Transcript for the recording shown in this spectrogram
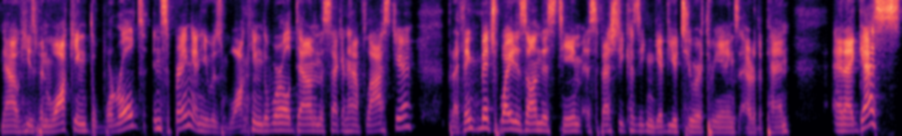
Now he's been walking the world in spring and he was walking the world down in the second half last year. But I think Mitch White is on this team, especially because he can give you two or three innings out of the pen. And I guess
